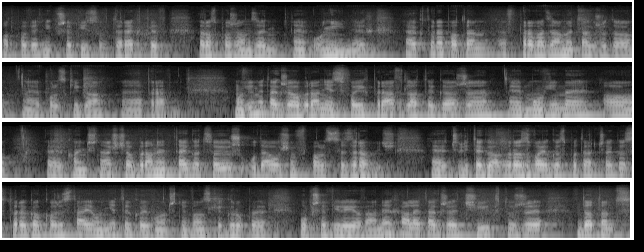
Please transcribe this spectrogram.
odpowiednich przepisów, dyrektyw, rozporządzeń e, unijnych, e, które potem wprowadzamy także do polskiego prawa. Mówimy także o obronie swoich praw, dlatego że e, mówimy o e, konieczności obrony tego, co już udało się w Polsce zrobić, e, czyli tego rozwoju gospodarczego, z którego korzystają nie tylko i wyłącznie wąskie grupy uprzywilejowanych, ale także ci, którzy dotąd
